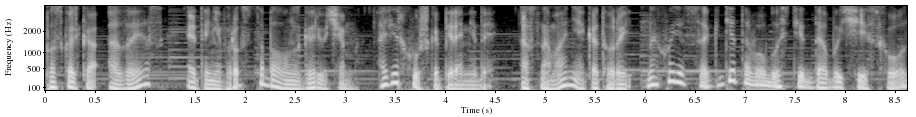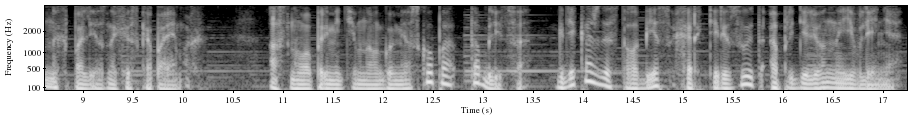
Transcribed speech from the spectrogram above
поскольку АЗС – это не просто баллон с горючим, а верхушка пирамиды, основание которой находится где-то в области добычи исходных полезных ископаемых. Основа примитивного гомеоскопа – таблица, где каждый столбец характеризует определенное явление –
